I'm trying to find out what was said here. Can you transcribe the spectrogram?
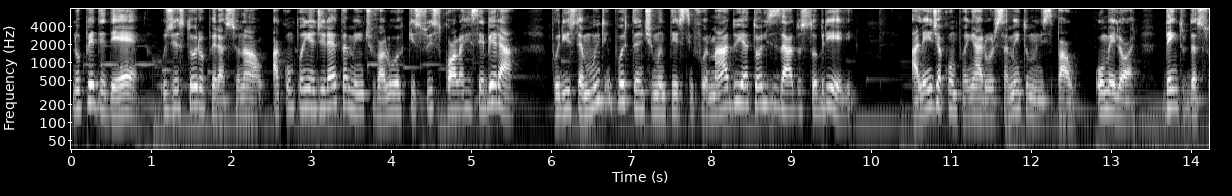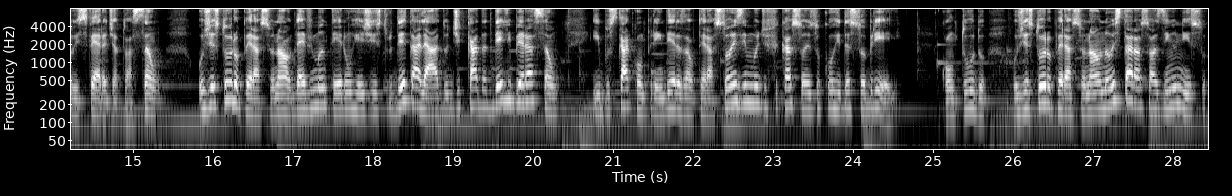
No PDDE, o gestor operacional acompanha diretamente o valor que sua escola receberá, por isso é muito importante manter-se informado e atualizado sobre ele. Além de acompanhar o orçamento municipal, ou melhor, dentro da sua esfera de atuação, o gestor operacional deve manter um registro detalhado de cada deliberação e buscar compreender as alterações e modificações ocorridas sobre ele. Contudo, o gestor operacional não estará sozinho nisso,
